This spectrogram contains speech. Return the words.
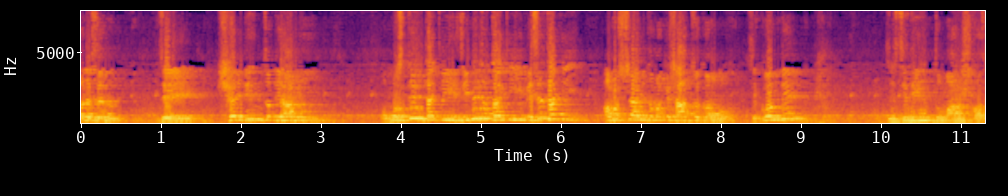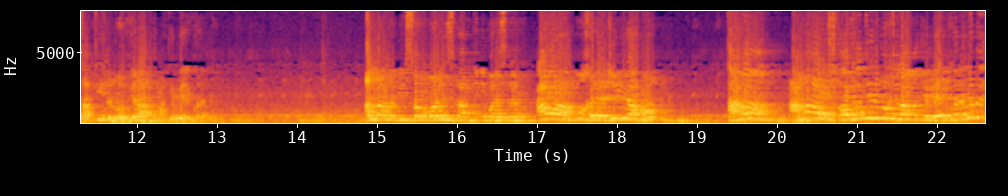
বলেছেন যে সেই দিন যদি আমি উপস্থিত থাকি, জীবিত থাকি, বেঁচে থাকি, অবশ্যই আমি তোমাকে সাহায্য করব। যে কোন দিন? যে যেদিন তোমার স্বজাতির লোকেরা তোমাকে বের করে দেবে। আল্লাহ নবী সাল্লাল্লাহু ইসলাম তিনি বলেছিলেন, আওয়া মুখরিজিয়াহুম? তারা আমার স্বজাতির লোকেরা আমাকে বের করে দেবে।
